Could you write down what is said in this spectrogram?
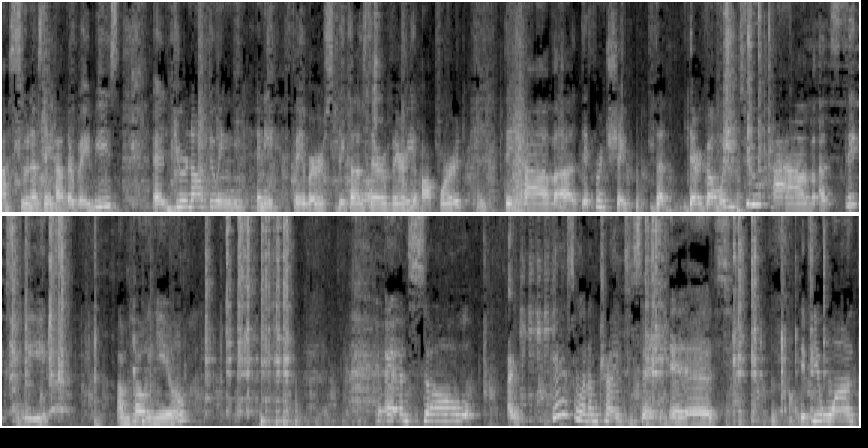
as soon as they have their babies. And you're not doing any favors because they're very awkward. They have a different shape that they're going to have at six weeks. I'm telling you. And so I guess what I'm trying to say is if you want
